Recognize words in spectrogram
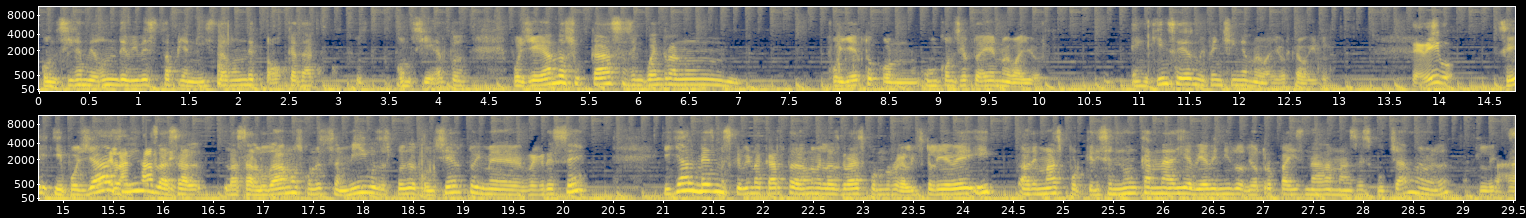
consíganme dónde vive esta pianista, dónde toca, da conciertos. Pues llegando a su casa se encuentran un folleto con un concierto ella en Nueva York. En 15 días me fui en chinga a Nueva York a oírla. Te digo. Sí, y pues ya lanzaste. la, sal- la saludamos con estos amigos después del concierto y me regresé. Y ya al mes me escribí una carta dándome las gracias por unos regalitos que le llevé y además porque dice nunca nadie había venido de otro país nada más a escucharme, ¿verdad? Ajá.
